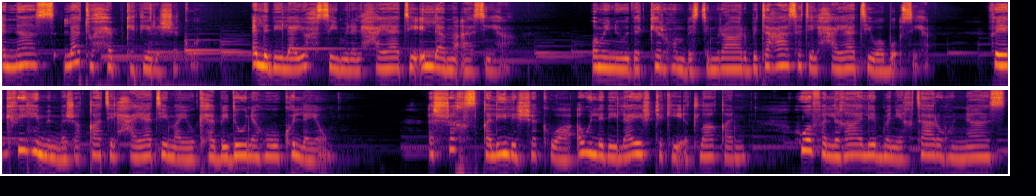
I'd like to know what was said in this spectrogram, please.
الناس لا تحب كثير الشكوى الذي لا يحصي من الحياة إلا مآسيها ومن يذكرهم باستمرار بتعاسة الحياة وبؤسها فيكفيهم من مشقات الحياة ما يكابدونه كل يوم. الشخص قليل الشكوى أو الذي لا يشتكي إطلاقا هو في الغالب من يختاره الناس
